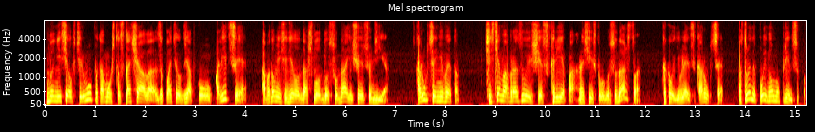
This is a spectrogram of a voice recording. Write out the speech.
но не сел в тюрьму, потому что сначала заплатил взятку полиции, а потом, если дело дошло до суда, еще и судья. Коррупция не в этом. Системообразующая скрепа российского государства, какой является коррупция, построена по иному принципу.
